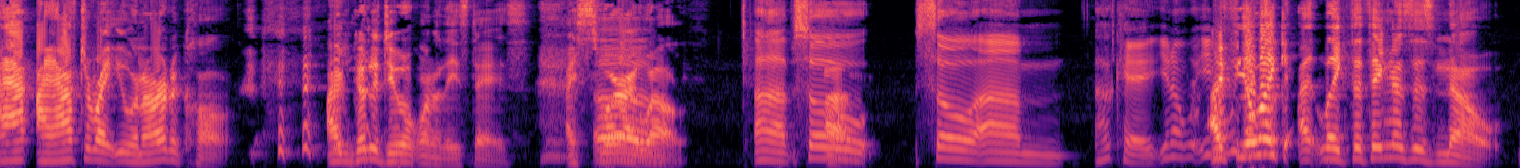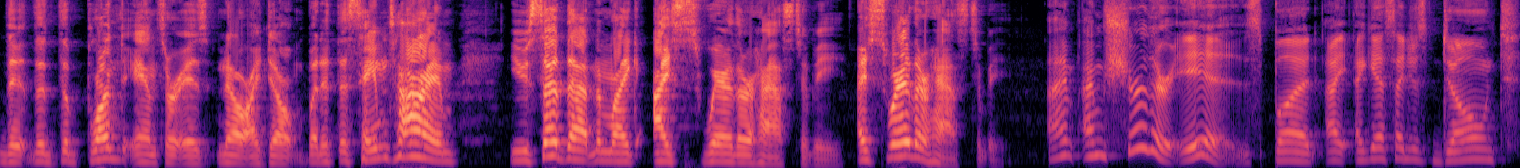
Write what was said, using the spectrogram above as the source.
I have to write you an article. I'm going to do it one of these days. I swear um, I will. Uh so um, so um okay, you know, you know I feel like like the thing is is no. The, the the blunt answer is no, I don't. But at the same time, you said that and I'm like, I swear there has to be. I swear there has to be. I'm I'm sure there is, but I, I guess I just don't.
